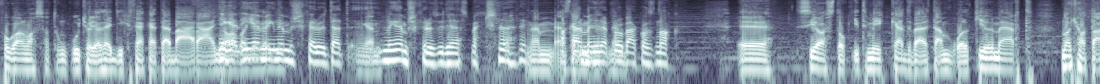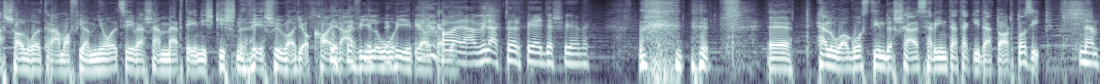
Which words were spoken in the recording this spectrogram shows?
fogalmazhatunk úgy, hogy az egyik fekete báránya. Igen, ilyen még egyik... nem sikerült, tehát igen. még nem sikerült ugye ezt megcsinálni. Nem, ez Akármennyire nem, nem. próbálkoznak. E, sziasztok, itt még kedveltem volt Kilmert. Nagy hatással volt rám a film 8 évesen, mert én is kisnövésű vagyok. Hajrá, Viló írja. Hajrá, világ törpé egyesüljenek. Hello, a Ghost in the Shell szerintetek ide tartozik? Nem.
